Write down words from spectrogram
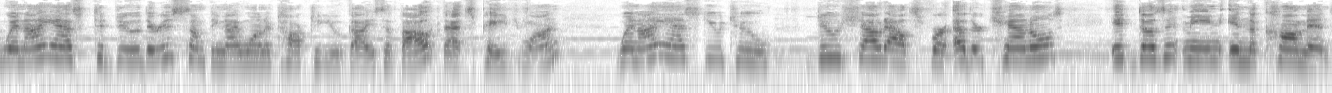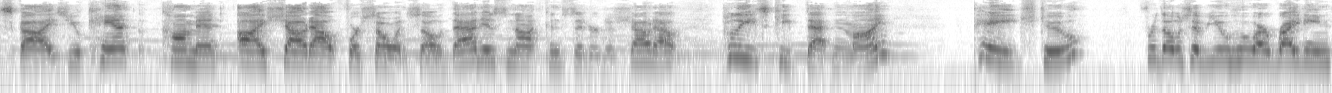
when I ask to do, there is something I want to talk to you guys about. That's page one. When I ask you to do shout outs for other channels, it doesn't mean in the comments, guys. You can't comment, I shout out for so and so. That is not considered a shout out Please keep that in mind. Page two. For those of you who are writing,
